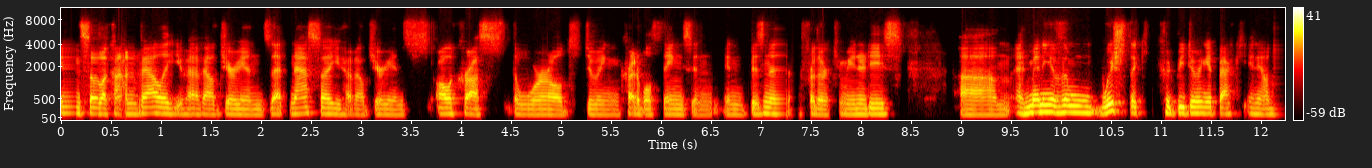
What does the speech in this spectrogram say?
in Silicon Valley, you have Algerians at NASA, you have Algerians all across the world doing incredible things in, in business for their communities. Um, and many of them wish they could be doing it back in Algeria.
